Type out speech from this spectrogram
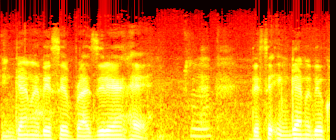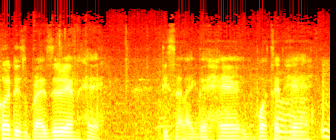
In Ghana, they say Brazilian hair. Hmm. They say in Ghana, they call this Brazilian hair. These are like the hair, imported oh, hair. Hmm.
